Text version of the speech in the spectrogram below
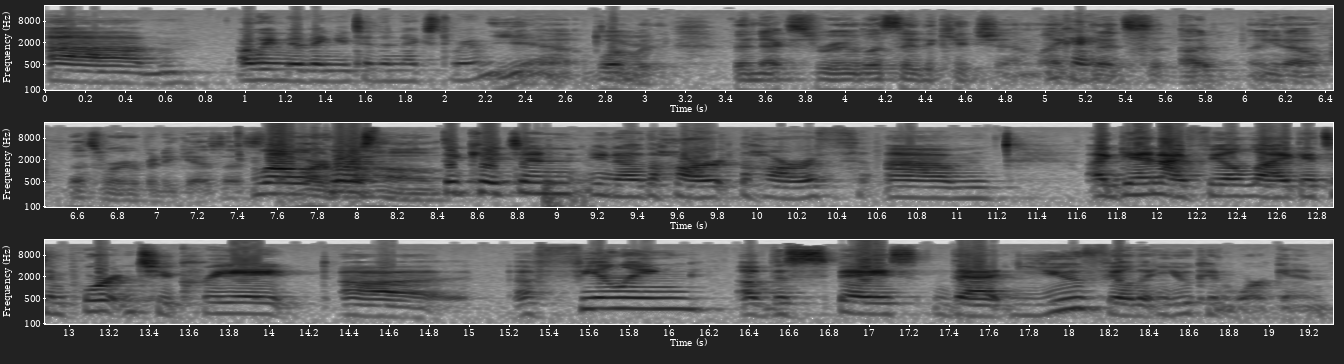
Um, are we moving into the next room? yeah what would the next room let's say the kitchen like Okay. that's uh, you know that's where everybody gets that's Well, the of course, of the home the kitchen, you know, the heart, the hearth. Um, again, I feel like it's important to create uh, a feeling of the space that you feel that you can work in,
